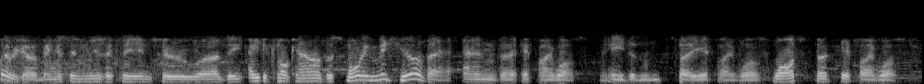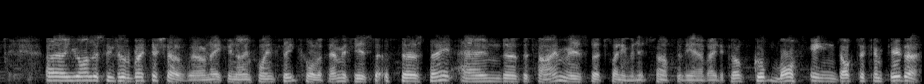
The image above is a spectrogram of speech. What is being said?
There we go, bring us in musically into uh, the 8 o'clock hour this morning. Mick, you're there. And uh, if I was. He didn't say if I was what, but if I was. Uh, you are listening to The Breakfast Show. We're on 89.3 Cool FM. It is Thursday, and uh, the time is uh, 20 minutes after the hour of 8 o'clock. Good morning, Dr. Computer.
